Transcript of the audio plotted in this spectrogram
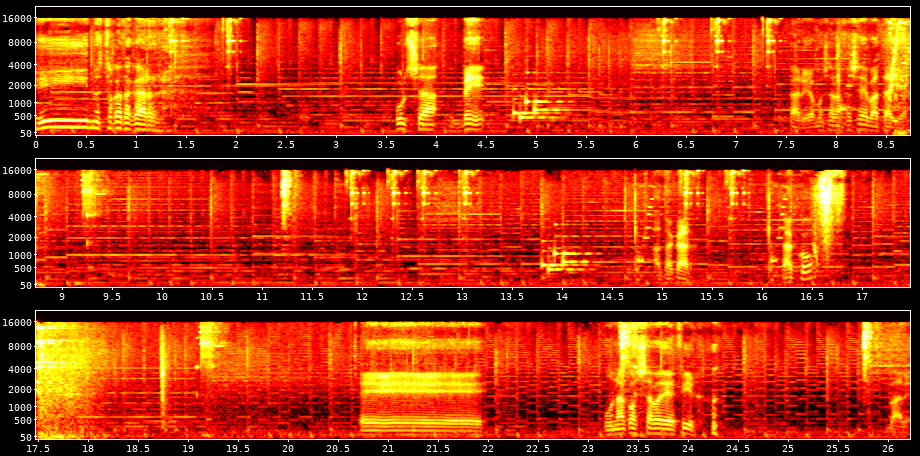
Y nos toca atacar. Pulsa B. Claro, y vamos a la fase de batalla. Atacar. Ataco. Eh, una cosa voy a decir. vale.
